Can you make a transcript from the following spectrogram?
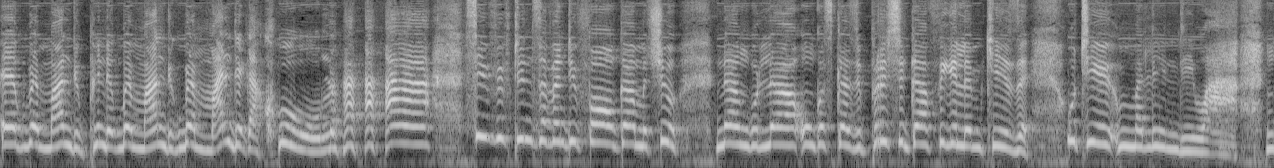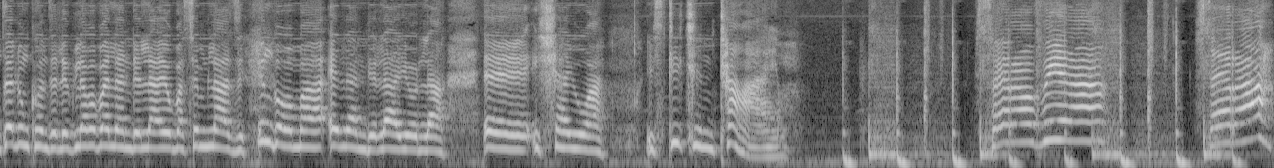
eh kube mandi kuphinde kube mandi kube mandi kakhulu. C1574 kamashu nangula unkosikazi Prishika fikile mkhize. Uthi malindi wa ngicela ungikhonzele kulabo abalandelayo basemlazi. Ingoma elandelayo la eh ishaywa is teaching time. Serovira Sera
